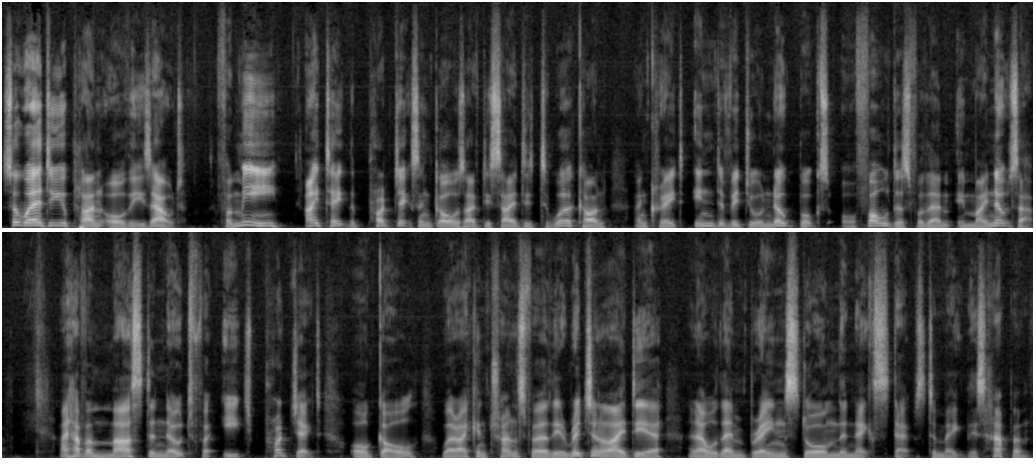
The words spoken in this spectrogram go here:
So, where do you plan all these out? For me, I take the projects and goals I've decided to work on and create individual notebooks or folders for them in my Notes app. I have a master note for each project or goal where I can transfer the original idea and I will then brainstorm the next steps to make this happen.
